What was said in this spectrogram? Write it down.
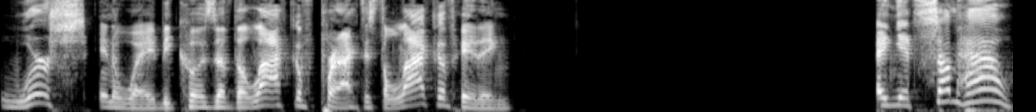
worse in a way because of the lack of practice, the lack of hitting. And yet somehow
